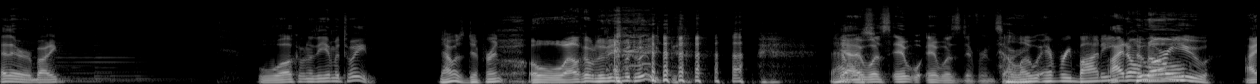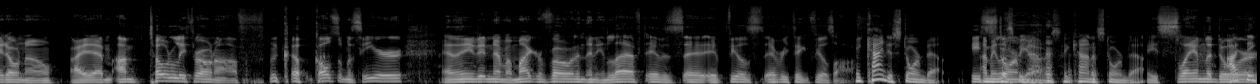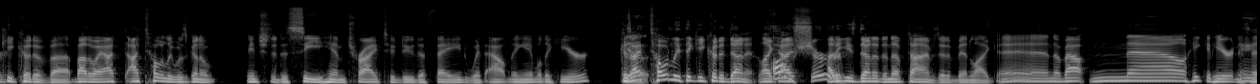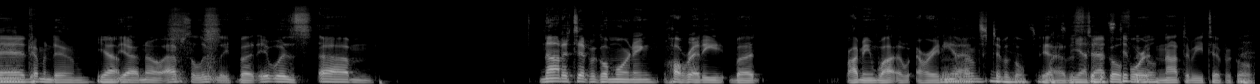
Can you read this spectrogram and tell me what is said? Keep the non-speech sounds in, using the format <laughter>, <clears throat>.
Hey there, everybody. Welcome to the in between. That was different. Oh, welcome to the in between. <laughs> Yeah, it was it it was different. Sorry. Hello, everybody. I don't know. Who know. are you? I don't know. I am I'm totally thrown off. <laughs> Col- Colson was here, and then he didn't have a microphone, and then he left. It was uh, it feels everything feels off. He kind of stormed out. He I mean, let's stormed be out. honest. He kind of stormed out. <laughs> He slammed the door. I think he could have. Uh, by the way, I, I totally was going to interested to see him try to do the fade without being able to hear because I totally think he could have done it. Like Oh, I, sure. I think he's done it enough times. It'd have been like, and about now he could hear it in his And head. coming down. Yeah. Yeah, no, absolutely. But it was um not a typical morning already, but I mean, why are any of them That's typical. Yeah, that's yeah, that's typical for it not to be typical.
